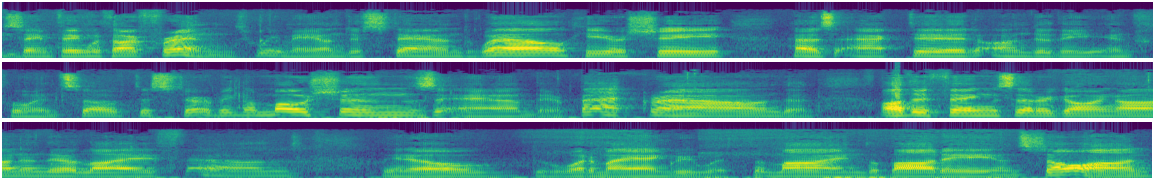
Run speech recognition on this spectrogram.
Same thing with our friend. We may understand, well, he or she has acted under the influence of disturbing emotions and their background and other things that are going on in their life. And, you know, what am I angry with? The mind, the body, and so on.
